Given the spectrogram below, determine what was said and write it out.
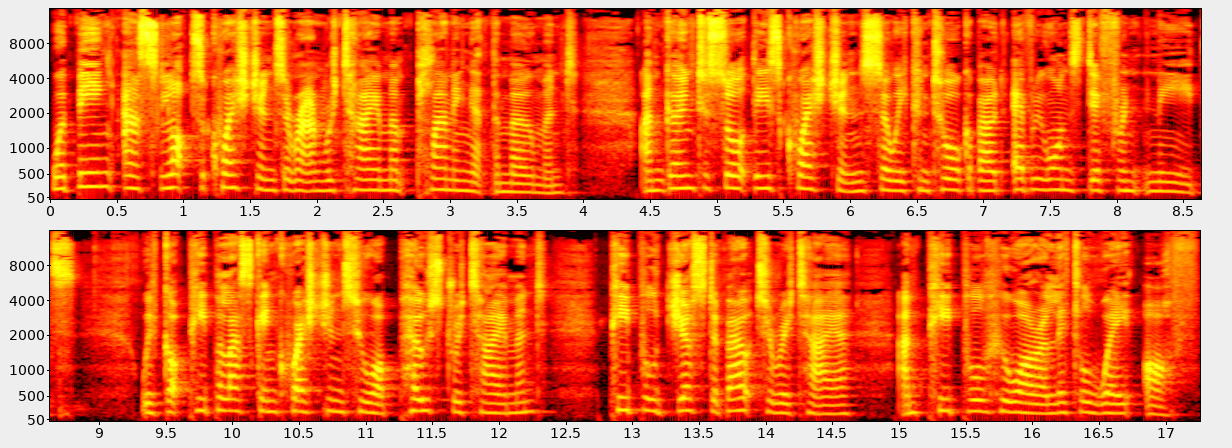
We're being asked lots of questions around retirement planning at the moment. I'm going to sort these questions so we can talk about everyone's different needs. We've got people asking questions who are post retirement, people just about to retire, and people who are a little way off.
